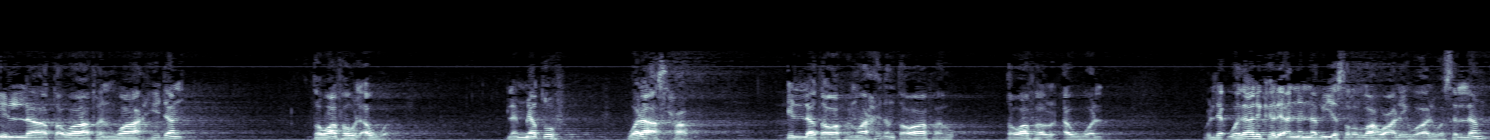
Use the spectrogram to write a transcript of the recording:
إلا طوافا واحدا طوافه الأول. لم يطف ولا أصحابه إلا طوافا واحدا طوافه طوافه الأول. وذلك لأن النبي صلى الله عليه وآله وسلم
